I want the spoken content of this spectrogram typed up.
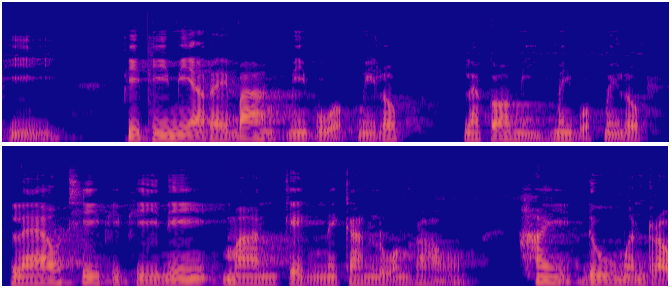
พี พีพีมีอะไรบ้าง มีบวก มีลบ แล้วก็มีไม่บวกไม่ลบ แล้วที่พีพีนี้มานเก่งในการลวงเรา ให้ดูเหมือนเรา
